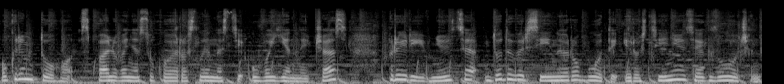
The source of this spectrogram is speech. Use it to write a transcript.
Окрім того, спалювання сухої рослинності у воєнний час прирівнюється до диверсійної роботи і розцінюється як злочин,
